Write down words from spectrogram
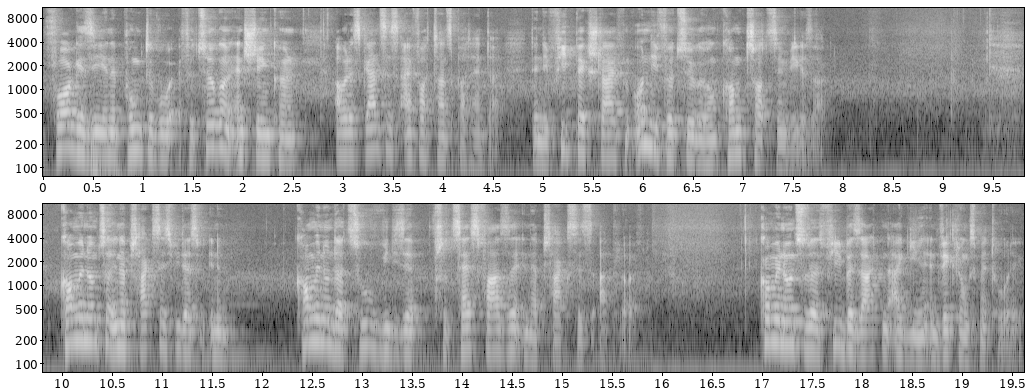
vorgesehene Punkte, wo Verzögerungen entstehen können. Aber das Ganze ist einfach transparenter, denn die Feedback-Schleifen und die Verzögerung kommen trotzdem, wie gesagt. Kommen wir nun zu in der Praxis, wie das in, kommen wir nun dazu, wie diese Prozessphase in der Praxis abläuft. Kommen wir nun zu der vielbesagten agilen Entwicklungsmethodik.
